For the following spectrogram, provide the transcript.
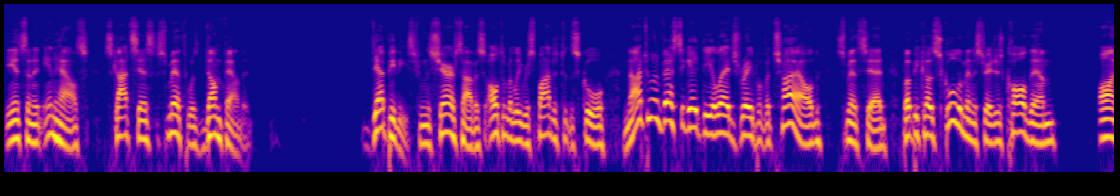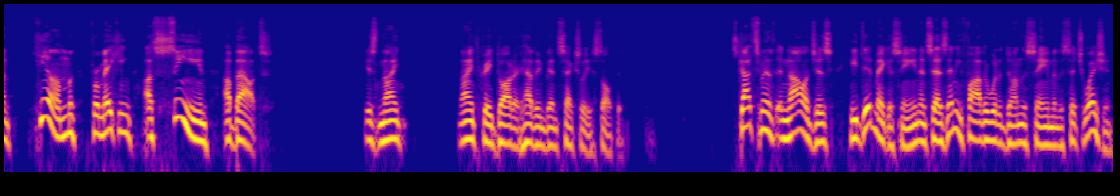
the incident in house. Scott says Smith was dumbfounded. Deputies from the sheriff's office ultimately responded to the school not to investigate the alleged rape of a child, Smith said, but because school administrators called them on him for making a scene about his ninth, ninth grade daughter having been sexually assaulted. Scott Smith acknowledges he did make a scene and says any father would have done the same in the situation.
